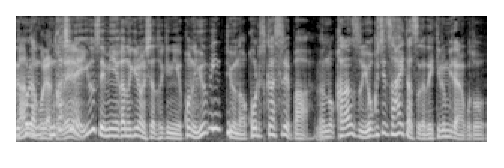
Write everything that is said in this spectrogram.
で、これ、昔ね、郵政民営化の議論したときに、この郵便っていうのは効率化すれば、あの、必ず翌日配達ができるみたいなこと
